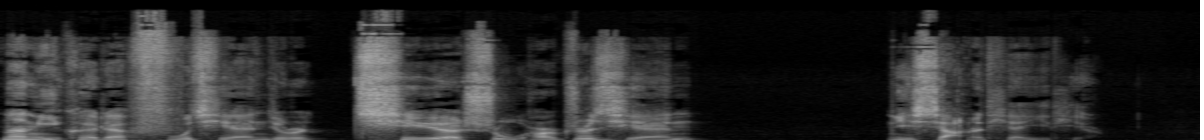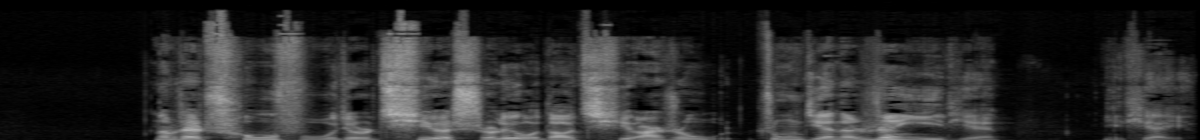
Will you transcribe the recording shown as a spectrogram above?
那你可以在伏前，就是七月十五号之前，你想着贴一贴。那么在初伏，就是七月十六到七月二十五中间的任意一天，你贴一个；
